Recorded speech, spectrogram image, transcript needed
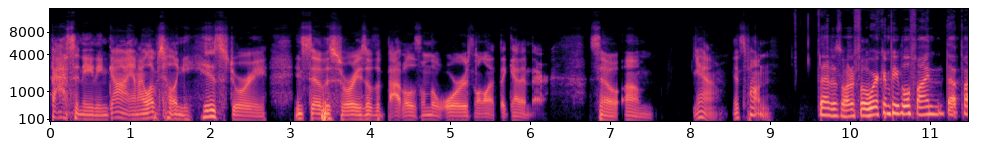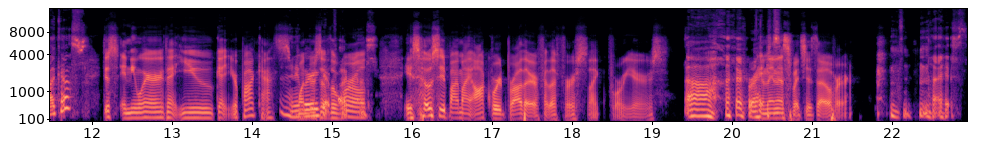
fascinating guy. And I love telling his story instead of the stories of the battles and the wars and all that that get in there. So, um, yeah, it's fun. That is wonderful. Where can people find that podcast? Just anywhere that you get your podcasts. Anywhere Wonders of the podcasts. World is hosted by my awkward brother for the first like four years. Ah, uh, right. And then it switches over. nice.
